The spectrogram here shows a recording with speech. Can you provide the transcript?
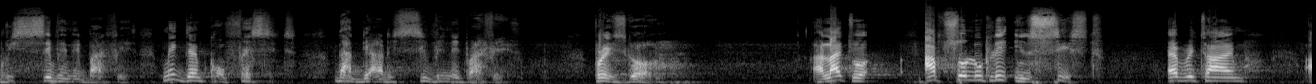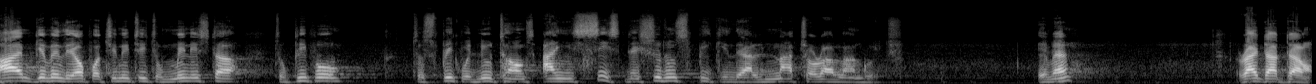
receiving it by faith. Make them confess it that they are receiving it by faith. Praise God. I like to absolutely insist every time I'm given the opportunity to minister to people to speak with new tongues, I insist they shouldn't speak in their natural language. Amen? Write that down.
